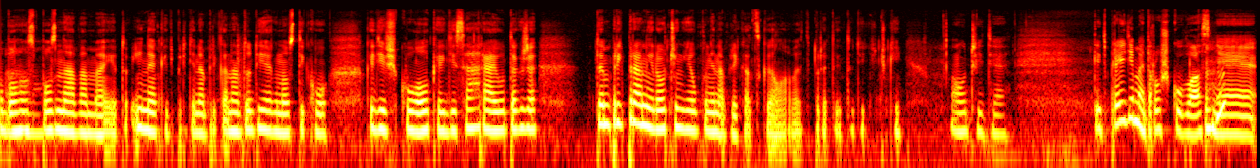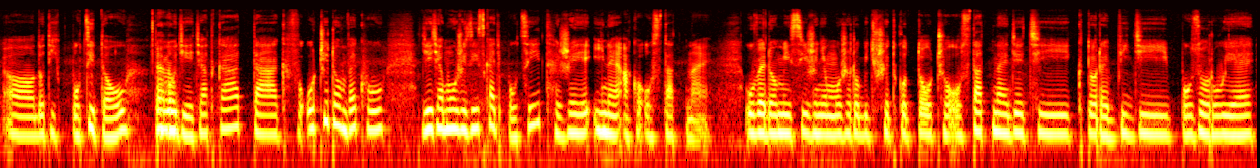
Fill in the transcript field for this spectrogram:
lebo ho spoznávame. Je to iné, keď príde napríklad na tú diagnostiku, keď je v škôlke, kde sa hrajú. Takže ten prípravný ročník je úplne napríklad skvelá vec pre tieto detičky. Určite. Keď prejdeme trošku vlastne uh-huh. do tých pocitov toho ano. dieťatka, tak v určitom veku dieťa môže získať pocit, že je iné ako ostatné. Uvedomí si, že nemôže robiť všetko to, čo ostatné deti, ktoré vidí, pozoruje.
